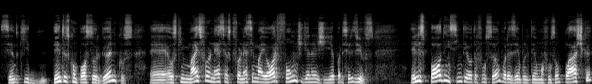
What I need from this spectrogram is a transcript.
sendo que dentre os compostos orgânicos, é, é, os que mais fornecem, os que fornecem maior fonte de energia para os seres vivos. Eles podem sim ter outra função, por exemplo, ele tem uma função plástica,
